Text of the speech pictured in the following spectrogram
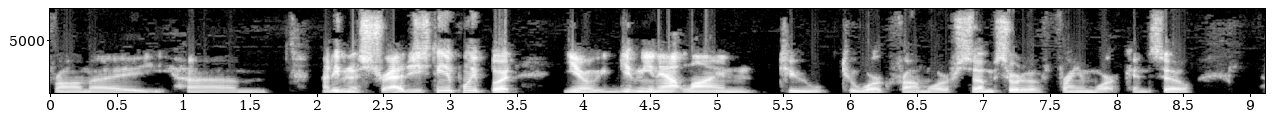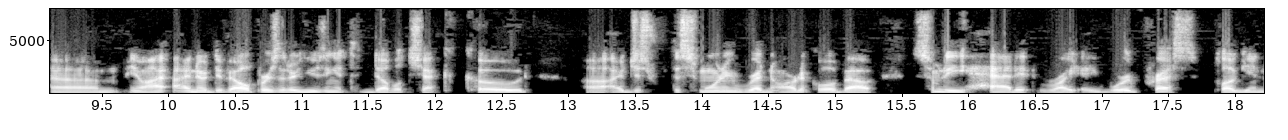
from a um, not even a strategy standpoint, but you know, give me an outline to to work from or some sort of framework. And so, um, you know, I, I know developers that are using it to double check code. Uh, I just this morning read an article about somebody had it write a WordPress plugin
